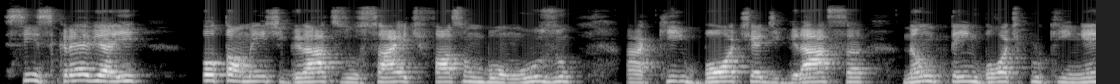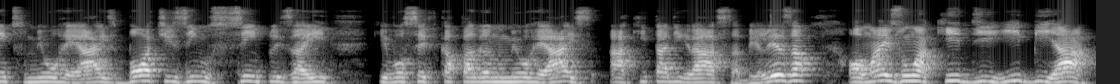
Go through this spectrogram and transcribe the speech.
se inscreve aí, totalmente grátis o site, faça um bom uso. Aqui bot é de graça, não tem bot por 500 mil reais, botzinho simples aí que você fica pagando mil reais, aqui tá de graça, beleza? Ó, mais um aqui de IBA,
